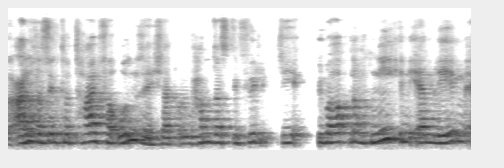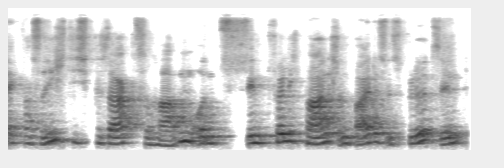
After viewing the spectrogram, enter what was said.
Und andere sind total verunsichert und haben das Gefühl, sie überhaupt noch nie in ihrem Leben etwas richtig gesagt zu haben und sind völlig panisch und beides ist Blödsinn.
